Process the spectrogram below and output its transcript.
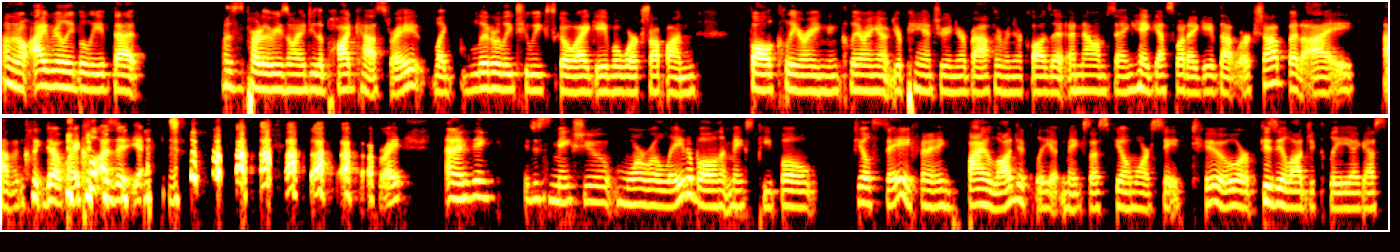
I don't know. I really believe that this is part of the reason why I do the podcast, right? Like literally two weeks ago, I gave a workshop on fall clearing and clearing out your pantry and your bathroom and your closet. And now I'm saying, hey, guess what? I gave that workshop, but I haven't cleaned out my closet yet. right. And I think it just makes you more relatable and it makes people feel safe. And I think biologically, it makes us feel more safe too, or physiologically, I guess,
